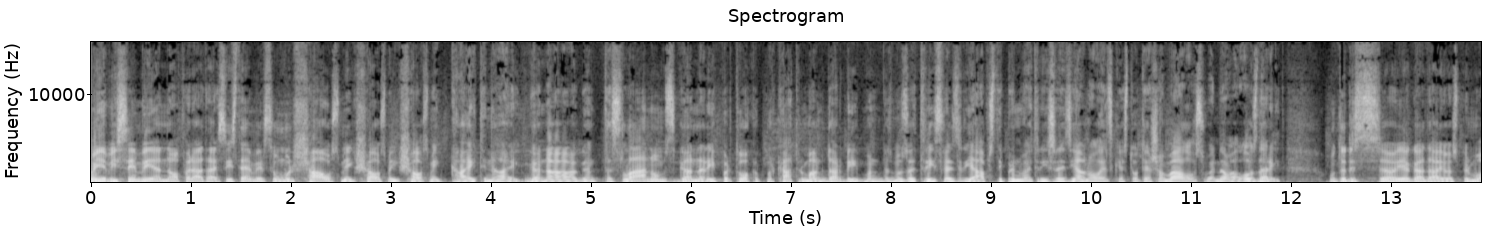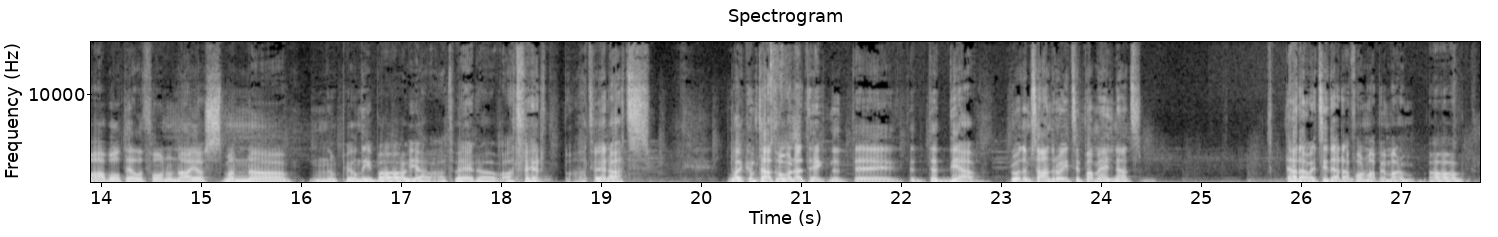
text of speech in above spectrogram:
Un ja bija simbiāna operētāja sistēma virsū, man šausmīgi, šausmīgi, šausmīgi kaitināja. Gan, gan tas lēnums, gan arī par to, ka par katru manu darbību man bezmazliet trīs reizes ir jāapstiprina vai trīs reizes jānoliedz, ka es to tiešām vēlos vai nevēlos darīt. Un tad es uh, iegādājos pirmo abolu telefonu, un iOS man uh, nu, pilnībā jā, atvēra, atvēra, atvēra acis. Laikam tā to varētu teikt. Nu, te, tad, tad, jā. Protams, Androids ir pamēģināts tādā vai citādā formā, piemēram, uh,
